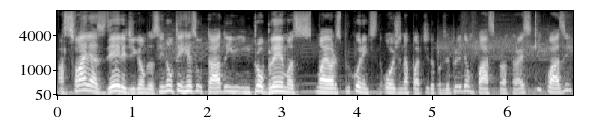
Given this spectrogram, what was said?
as falhas dele, digamos assim, não tem resultado em, em problemas maiores pro Corinthians. Hoje na partida, por exemplo, ele deu um passe pra trás que quase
